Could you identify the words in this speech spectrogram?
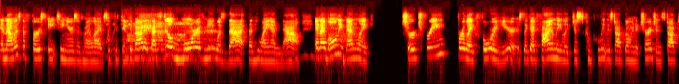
and that was the first 18 years of my life. So if you think about it that's still more of me was that than who i am now. And i've only been like church free for like four years like i finally like just completely stopped going to church and stopped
